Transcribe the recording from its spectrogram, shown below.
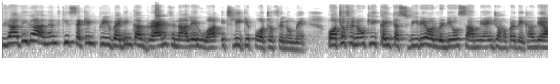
राधिका अनंत की सेकेंड प्री वेडिंग का ग्रैंड फिनाले हुआ इटली के पोर्टोफिनो में। पोर्टोफिनो की कई तस्वीरें और वीडियो सामने आई, जहाँ पर देखा गया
